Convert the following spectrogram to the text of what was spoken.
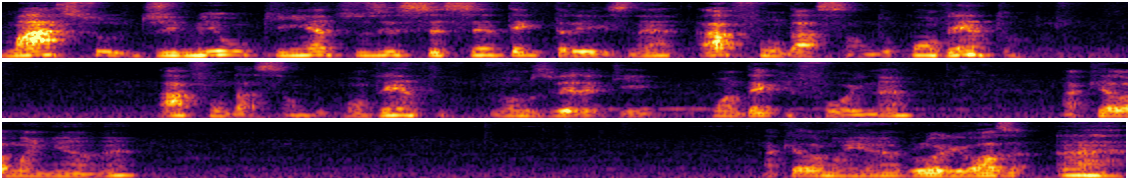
março de 1563, né? A fundação do convento. A fundação do convento, vamos ver aqui quando é que foi, né? Aquela manhã, né? Aquela manhã gloriosa ah,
